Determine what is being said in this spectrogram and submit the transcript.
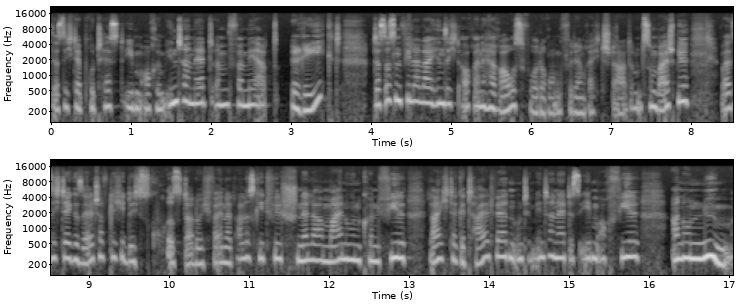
dass sich der Protest eben auch im Internet ähm, vermehrt regt. Das ist in vielerlei Hinsicht auch eine Herausforderung für den Rechtsstaat. Zum Beispiel, weil sich der gesellschaftliche Diskurs dadurch verändert. Alles geht viel schneller, Meinungen können viel leichter geteilt werden und im Internet ist eben auch viel anonym.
